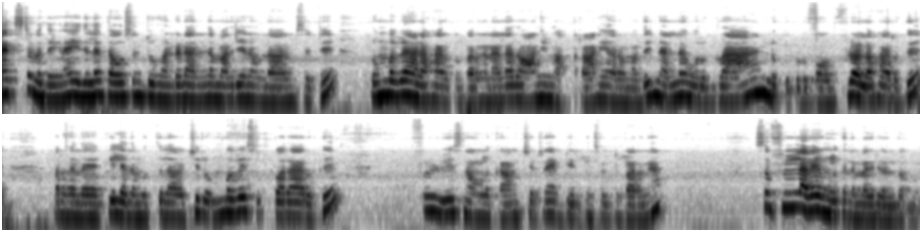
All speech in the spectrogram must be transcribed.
நெக்ஸ்ட்டு பார்த்தீங்கன்னா இதில் தௌசண்ட் டூ ஹண்ட்ரட் அந்த மாதிரியான உள்ள ஆரம்பிச்சிட்டு ரொம்பவே அழகாக இருக்குது பாருங்கள் நல்லா ராணி மா ராணி ஆரம் மாதிரி. நல்ல ஒரு கிராண்ட் லுக்கு கொடுக்கும். அவ்வளோ அழகாக இருக்குது பாருங்கள் அந்த கீழே அந்த முத்துலாம் வச்சு ரொம்பவே சூப்பராக இருக்குது ஃபுல் வியூஸ் நான் உங்களுக்கு காமிச்சிடுறேன். எப்படி இருக்குன்னு சொல்லிட்டு பாருங்கள் ஸோ ஃபுல்லாகவே உங்களுக்கு இந்த மாதிரி வந்துடும்.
